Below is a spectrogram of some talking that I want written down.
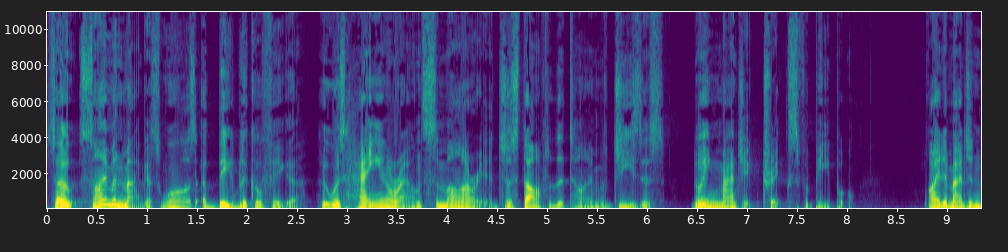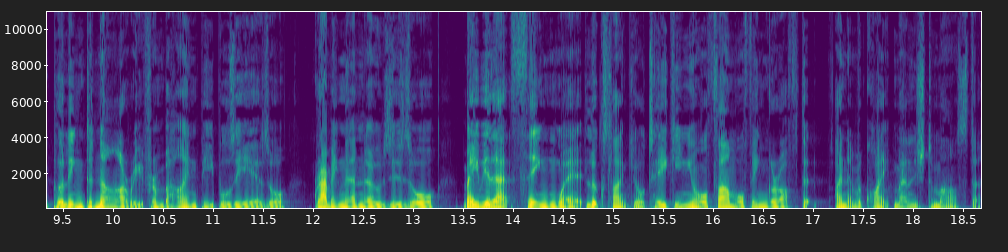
So, Simon Magus was a biblical figure who was hanging around Samaria just after the time of Jesus, doing magic tricks for people. I'd imagine pulling denarii from behind people's ears, or grabbing their noses, or maybe that thing where it looks like you're taking your thumb or finger off that I never quite managed to master.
